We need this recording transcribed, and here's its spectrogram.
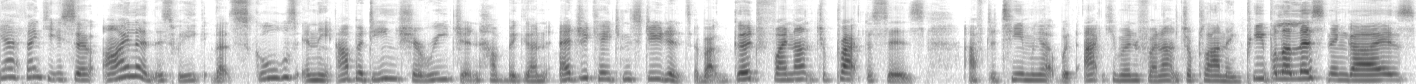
Yeah, thank you. So I learned this week that schools in the Aberdeenshire region have begun educating students about good financial practices after teaming up with Acumen Financial Planning. People are listening, guys.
